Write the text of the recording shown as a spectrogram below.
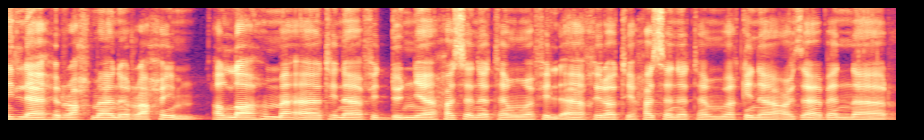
الله الرحمن الرحيم اللهم آتنا في الدنيا حسنة وفي الآخرة حسنة وقنا عذاب النار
